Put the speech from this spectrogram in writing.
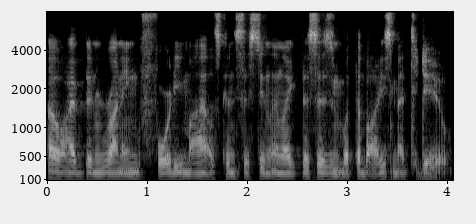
oh, I've been running 40 miles consistently. Like this isn't what the body's meant to do.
